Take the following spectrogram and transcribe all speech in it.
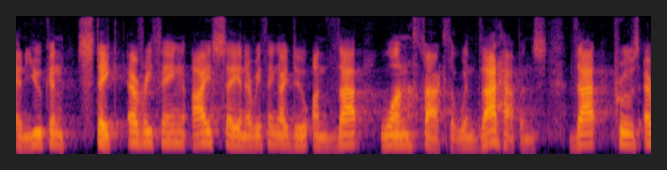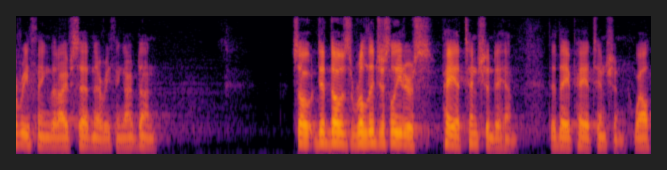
And you can stake everything I say and everything I do on that one fact that when that happens, that proves everything that I've said and everything I've done. So, did those religious leaders pay attention to him? Did they pay attention? Well,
